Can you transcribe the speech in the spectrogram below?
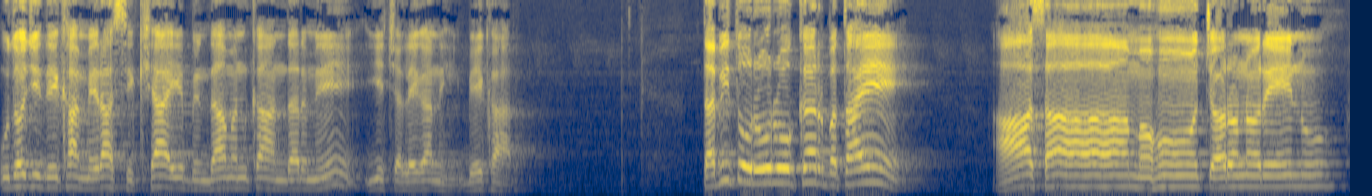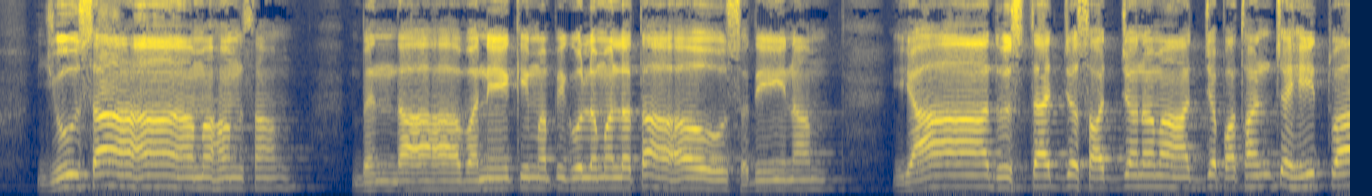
उद्धव जी देखा, मेरा शिक्षा ये वृंदावन का अंदर में ये चलेगा नहीं, बेकार। तभी तो रो रो कर बताए, आशा महो चरण रेणु जूसामहम साम। वृंदावने किमपि गुलमलता सदीनाम। या दुस्तज सज्जनमाज्य पथंच हित्वा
